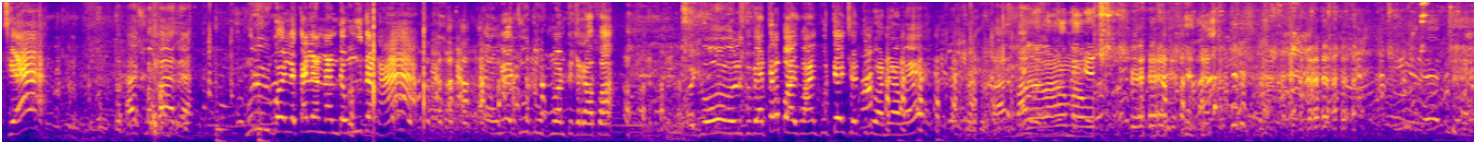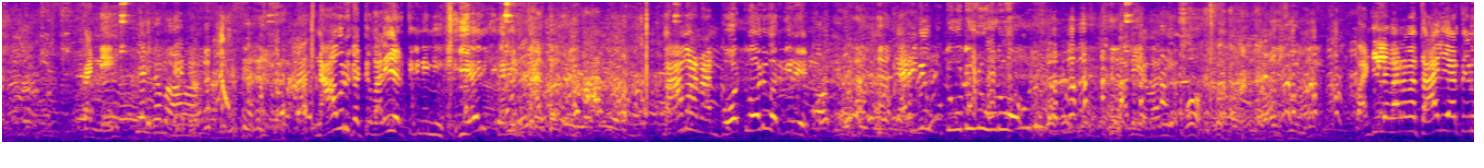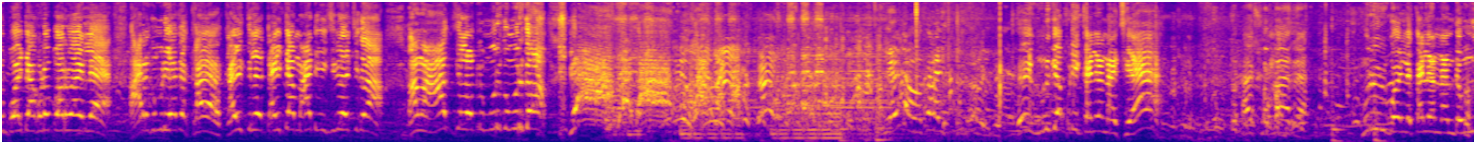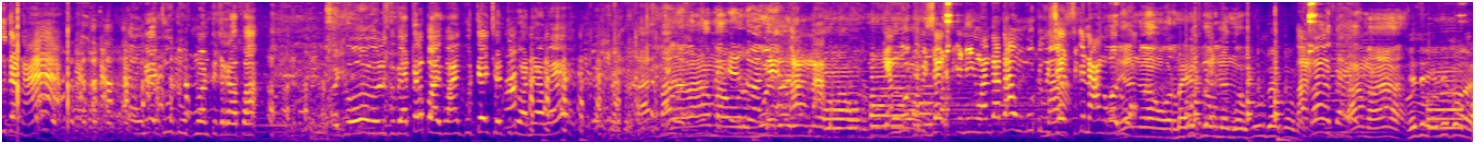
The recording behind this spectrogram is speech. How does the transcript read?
ஆச்சு சொன்னாரு முருகன் கோயில்ல கல்யாணம் நடந்த உனக்கு தானா அவனே ஜூட்டு விட்டு வந்துக்கிறாப்பா ஐயோ அவளுக்கு வெத்தலை பாக்கு வாங்கி கொடுத்தே செத்துருவானே அவன். பண்ணி. கண்ணி நாவரு கட்டு வலைய எடுத்துக்கின்னு நீ ஏறி ஏறி மாமா நான் போட்டோடு வருகிறேன். இறங்கி விட்டு விட்டுன்னு விடுவோம் வண்டியில வரவன் தாலி அறுத்துக்கிட்டு போயிட்டா கூட பரவாயில்ல. அறக்க முடியாத க- கழுத்துல டைட்டா மாட்டிக்கிச்சுன்னு வச்சுக்கோ. அவன் ஆக்சிலேட்டர் முறுக்கு முறுக்கா. ஏய் உனக்கு எப்படி கல்யாணம் ஆச்சு? சொன்னார் முருகன் கோயில்ல கல்யாணம் நடந்த உனக்கு தானா அவனே ஜூட்டு விட்டு வந்துக்கிறாப்பா ஐயோ அவளுக்கு வெத்தலை பாக்கு வாங்கி கொடுத்தே செத்துருவானே அவன். எங்க வீட்டு விசேஷத்துக்கு நீங்க வந்தாதான் உங்க வீட்டு விசேஷத்துக்கு நாங்க வருவோம். ஒரு. ஆமா. எதிரி எதிரி போங்க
